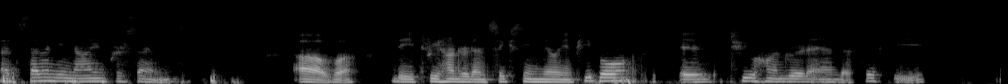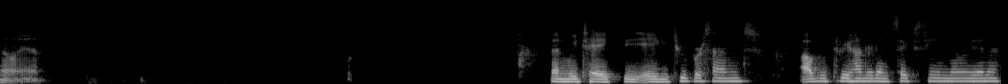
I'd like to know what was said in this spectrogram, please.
that 79% of the 316 million people is 250 million. Then we take the 82% of the 316 million,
